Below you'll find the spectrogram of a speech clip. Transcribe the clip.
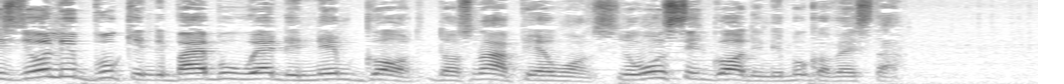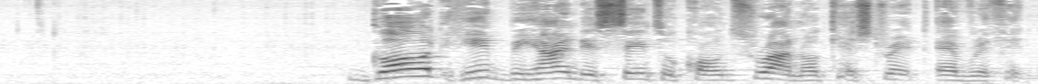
is the only book in the Bible where the name God does not appear once. You won't see God in the book of Esther. God hid behind the scene to control and orchestrate everything.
